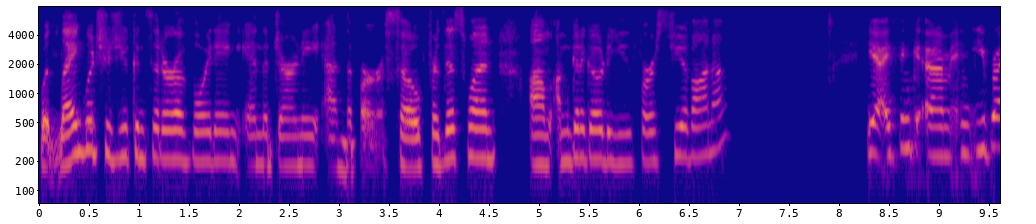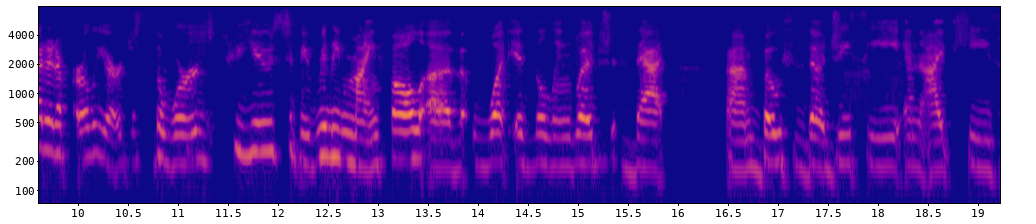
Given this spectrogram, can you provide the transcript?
What language should you consider avoiding in the journey and the birth? So for this one, um, I'm going to go to you first, Giovanna. Yeah, I think, um, and you brought it up earlier, just the words to use to be really mindful of what is the language that um, both the GC and the IPs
